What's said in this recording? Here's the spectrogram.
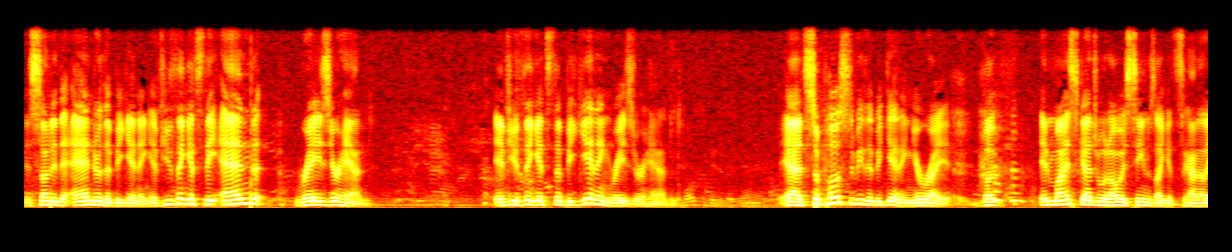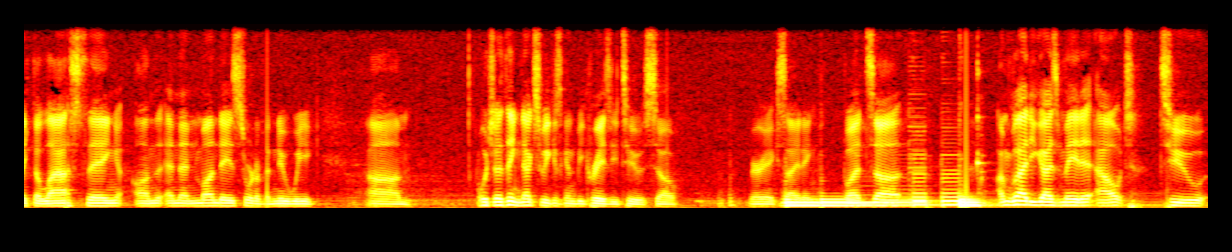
Is Sunday the end or the beginning? If you think it's the end, raise your hand. If you think it's the beginning, raise your hand. Yeah, it's supposed to be the beginning. You're right, but in my schedule, it always seems like it's kind of like the last thing on, the, and then Monday's sort of a new week, um, which I think next week is going to be crazy too. So very exciting. But uh, I'm glad you guys made it out to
